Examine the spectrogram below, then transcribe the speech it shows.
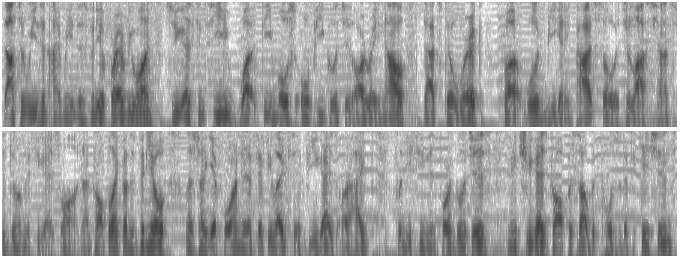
That's the reason I made this video for everyone so you guys can see what the most OP glitches are right now that still work but will be getting patched so it's your last chance to do them if you guys want. Now drop a like on this video. Let's try to get 450 likes if you guys are hyped for the season 4 glitches. Make sure you guys drop a sub with post notifications.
